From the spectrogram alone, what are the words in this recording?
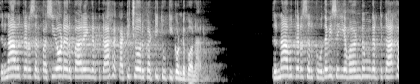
திருநாவுக்கரசர் பசியோடு இருப்பாருங்கிறதுக்காக கட்டிச்சோறு கட்டி தூக்கி கொண்டு போனார். திருநாவுக்கரசருக்கு உதவி செய்ய வேண்டுங்கிறதுக்காக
